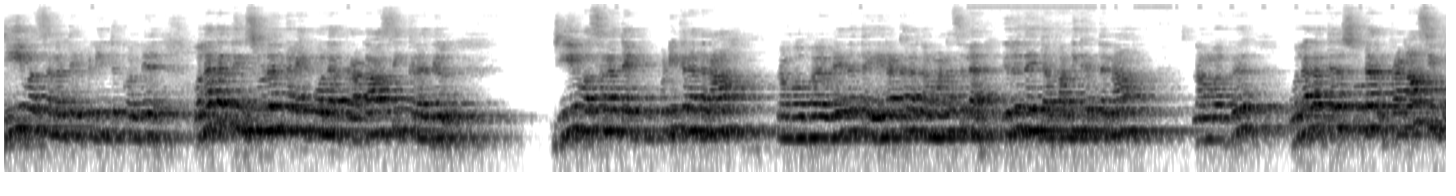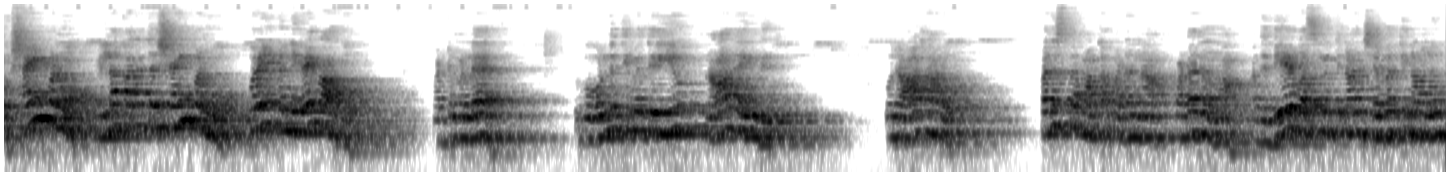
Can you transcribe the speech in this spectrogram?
ஜீவசனத்தை பிடித்து கொண்டு உலகத்தின் சுடர்களை போல பிரகாசிக்கிறதில் ஜீவசனத்தை பிடிக்கிறதுனா நம்ம வேதத்தை இறக்கிறத மனசுல இருதயத்தை பதிக்கிறதுனா நமக்கு உலகத்துல சுடர் பிரகாசிப்போம் ஷைன் பண்ணுவோம். எல்லா காலத்தையும் ஷைன் பண்ணுவோம். குறைகள் நிறைவாகும். மட்டுமல்ல இப்போ ஒண்ணு திமுத்தையும் நாலு ஐந்து. ஒரு ஆகாரம் பரிசுத்தமாக்கப்படனா படணும்னா அது தேவ வசனத்தினால் ஜெபத்தினாலும்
